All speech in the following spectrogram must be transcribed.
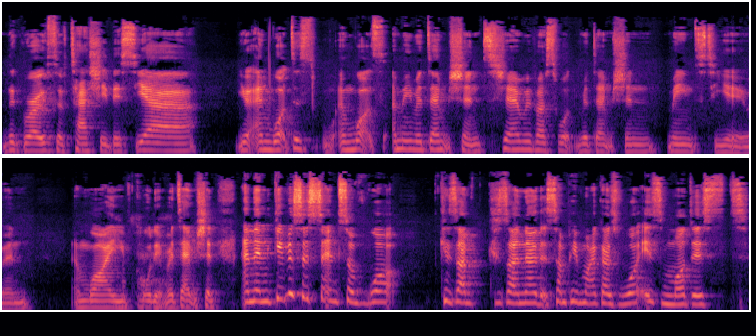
the growth of Tashi this year? You, and what does and what's I mean redemption? Share with us what redemption means to you and and why you've okay. called it redemption, and then give us a sense of what because I because I know that some people might go, what is modest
